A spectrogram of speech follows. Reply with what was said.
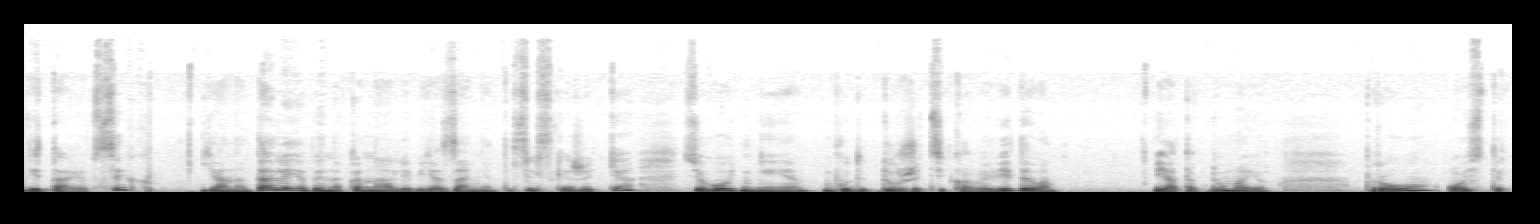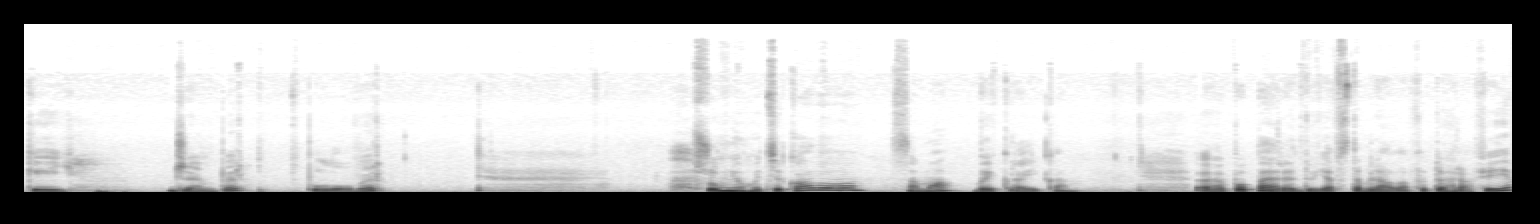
Вітаю всіх! Я Наталія, ви на каналі В'язання та сільське життя. Сьогодні буде дуже цікаве відео, я так думаю, про ось такий джемпер, пуловер. Що в нього цікавого? Сама викрайка. Е, Попереду я вставляла фотографії,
